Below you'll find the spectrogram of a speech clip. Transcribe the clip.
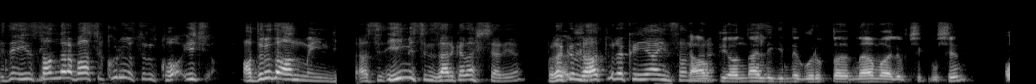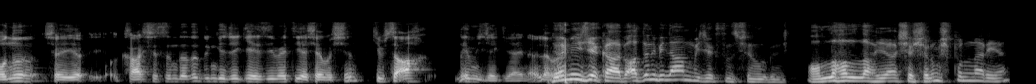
bir de insanlara baskı kuruyorsunuz. Hiç adını da anmayın. Ya siz iyi misiniz arkadaşlar ya? Bırakın ya, rahat bırakın ya insanları. Şampiyonlar Ligi'nde grupta ne mağlup çıkmışsın. Onu şey karşısında da dün geceki hezimeti yaşamışsın. Kimse ah demeyecek yani öyle mi? Demeyecek abi. Adını bile anmayacaksınız Şenol Güneş. Allah Allah ya şaşırmış bunlar ya.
